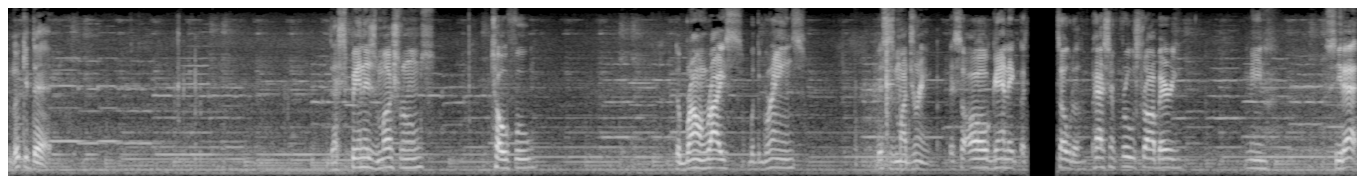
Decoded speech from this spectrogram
Look at that. That spinach, mushrooms, tofu, the brown rice with the grains. This is my drink. It's an organic soda, passion fruit, strawberry. I mean, see that?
